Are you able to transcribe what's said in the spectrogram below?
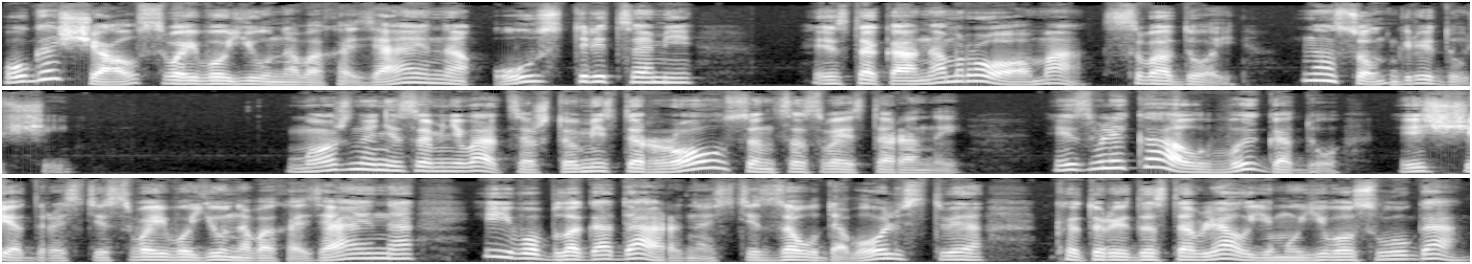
угощал своего юного хозяина устрицами и стаканом рома с водой на сон грядущий. Можно не сомневаться, что мистер Роусон со своей стороны извлекал выгоду из щедрости своего юного хозяина и его благодарности за удовольствие, которое доставлял ему его слуга.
